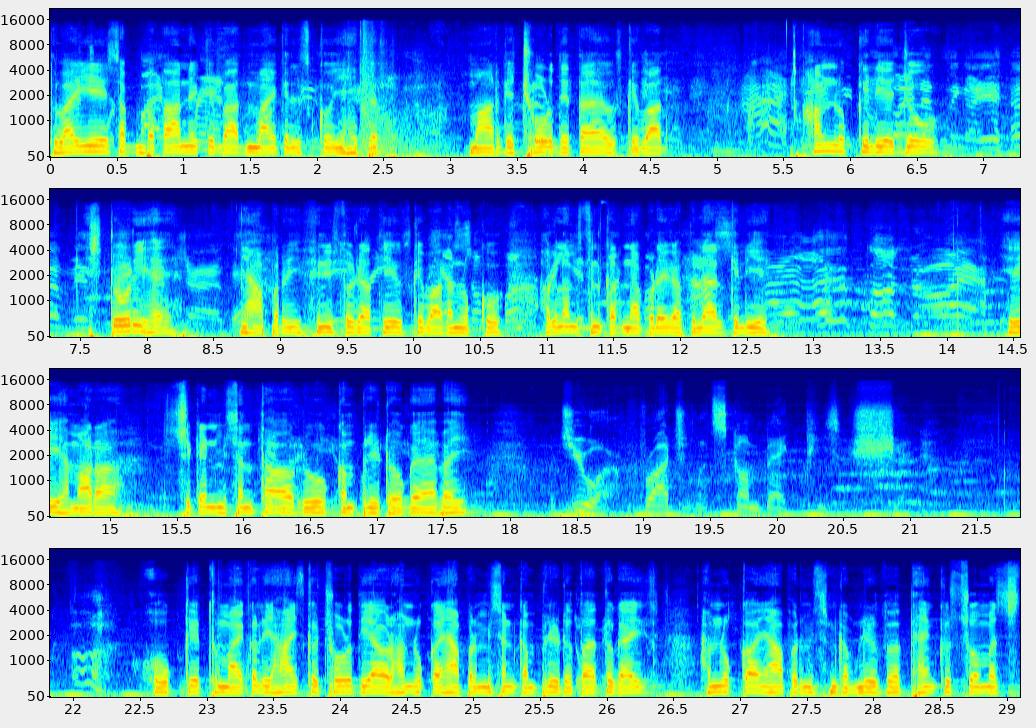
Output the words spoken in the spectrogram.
तो भाई ये सब बताने के बाद माइकल इसको यहीं पर मार के छोड़ देता है। उसके बाद हम लोग के लिए जो स्टोरी है, यहाँ पर ही फिनिश हो जाती है। उसके बाद हम लोग को अगला मिशन करना पड़ेगा फ़िलहाल के लिए। यही हमारा सेकेंड मिशन था और वो कंप्लीट हो गया है भाई. ओके तो माइकल यहाँ इसको छोड़ दिया और हम लोग का यहाँ पर मिशन कंप्लीट होता है। तो गाइज़ हम लोग का यहाँ पर मिशन कंप्लीट होता है। थैंक यू सो मच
